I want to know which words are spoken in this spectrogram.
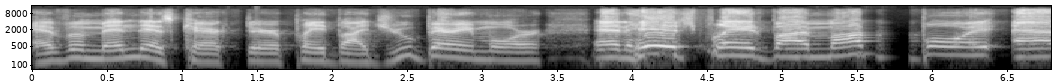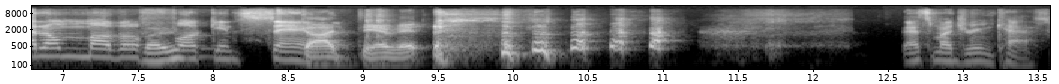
Eva Mendes' character played by Drew Barrymore, and Hitch played by my boy Adam motherfucking Sandler. God damn it. That's my dream cast.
